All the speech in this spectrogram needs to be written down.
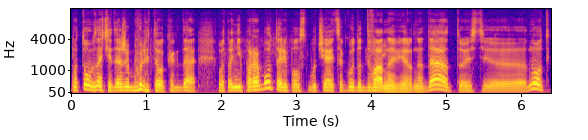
Потом, знаете, даже более того, когда вот они поработали, получается, года два, наверное, да, то есть, э, ну вот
